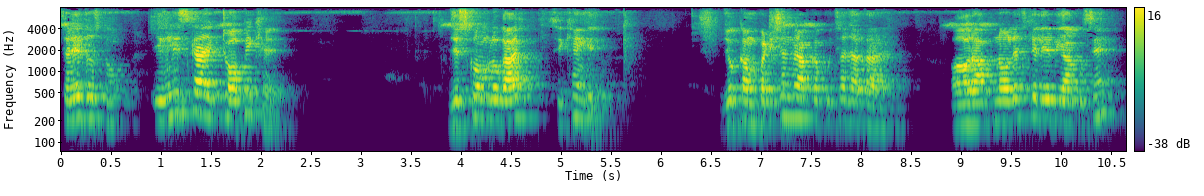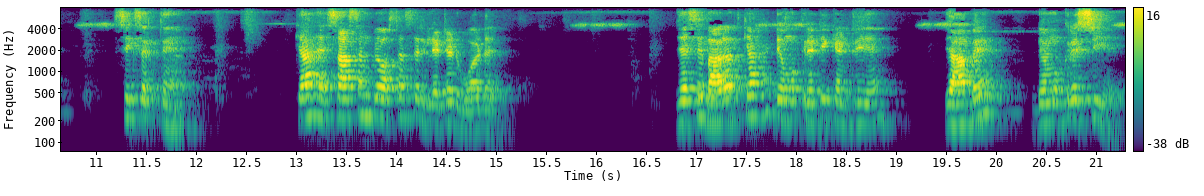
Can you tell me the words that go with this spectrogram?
चलिए दोस्तों इंग्लिश का एक टॉपिक है, जिसको हम लोग आज सीखेंगे, जो कंपटीशन में आपका पूछा जाता है, और आप नॉलेज के लिए भी आप उसे सीख सकते हैं। क्या है? शासन व्यवस्था से रिलेटेड वर्ड है। जैसे भारत क्या है? डेमोक्रेटिक कंट्री है। यहाँ पे डेमोक्रेसी है।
